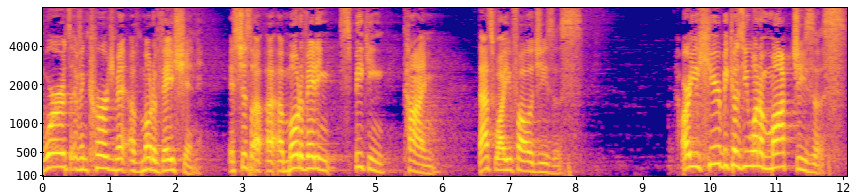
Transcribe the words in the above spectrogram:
words of encouragement, of motivation. It's just a, a motivating speaking time. That's why you follow Jesus. Are you here because you want to mock Jesus?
